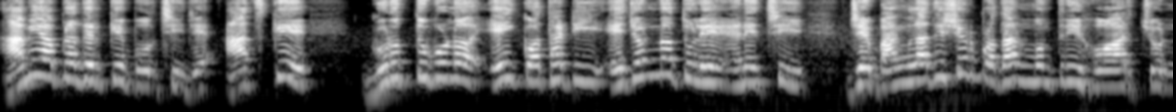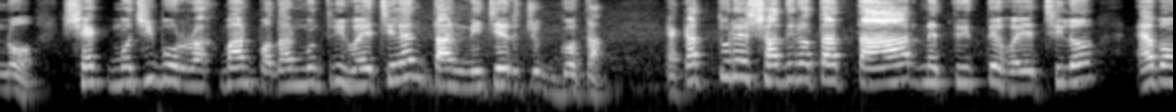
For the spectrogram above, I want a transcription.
আমি আপনাদেরকে বলছি যে আজকে গুরুত্বপূর্ণ এই কথাটি এজন্য তুলে এনেছি যে বাংলাদেশের প্রধানমন্ত্রী হওয়ার জন্য শেখ মুজিবুর রহমান প্রধানমন্ত্রী হয়েছিলেন তার নিজের যোগ্যতা। একাত্তরের স্বাধীনতা তার নেতৃত্বে হয়েছিল এবং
